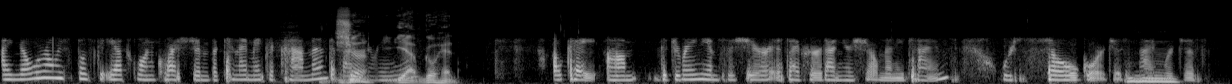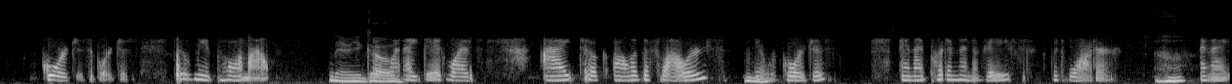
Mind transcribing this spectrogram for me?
I know we're only supposed to ask one question, but can I make a comment about Sure. geraniums? Yeah, go ahead. Okay, um, the geraniums this year, as I've heard on your show many times, were so gorgeous. Mine were just gorgeous, gorgeous. Killed me to pull them out. There you But go. what I did was, I took all of the flowers that were gorgeous, and I put them in a vase with water. Uh-huh. And I,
